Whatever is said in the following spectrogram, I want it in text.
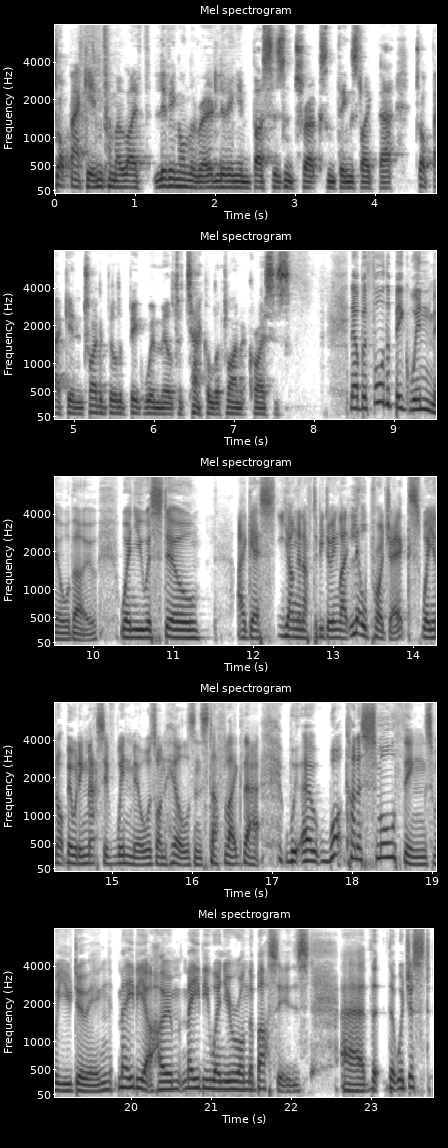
dropped back in from a life living on the road, living in buses and trucks and things like that, drop back in and try to build a big windmill to tackle the climate crisis. Now, before the big windmill, though, when you were still I guess, young enough to be doing like little projects where you're not building massive windmills on hills and stuff like that. Uh, what kind of small things were you doing, maybe at home, maybe when you were on the buses, uh, that, that were just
